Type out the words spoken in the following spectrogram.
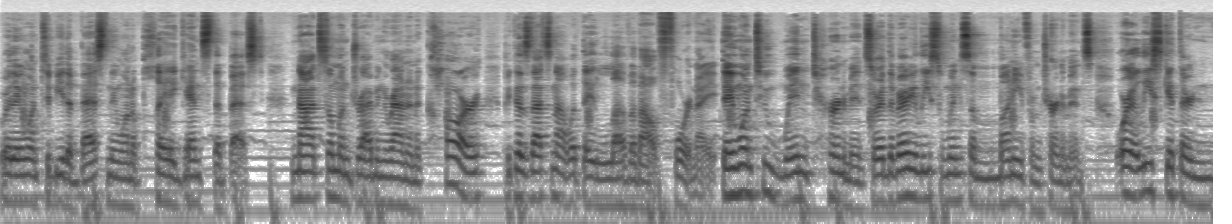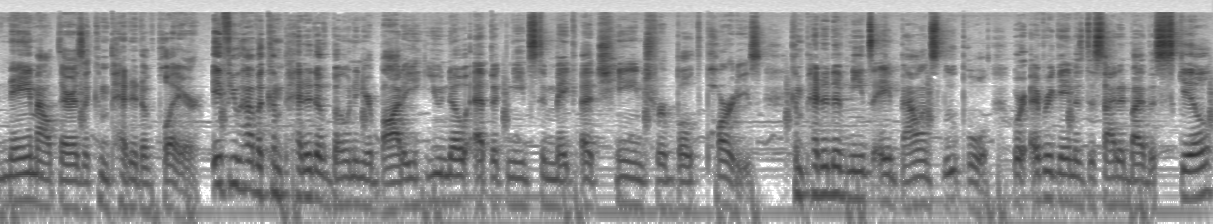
where they want to be the best and they want to play against the best, not someone driving around in a car because that's not what they love about Fortnite. They want to win tournaments or at the very least win some money from tournaments or at least get their name out there as a competitive player. If you have a competitive bone in your body, you know Epic needs to make a change for both parties. Competitive needs a balanced loot pool where every game is decided by the skill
